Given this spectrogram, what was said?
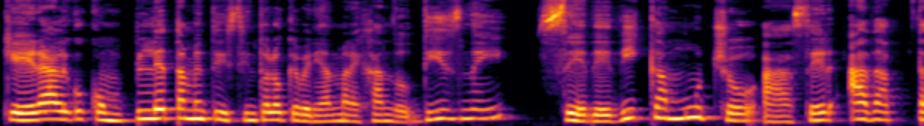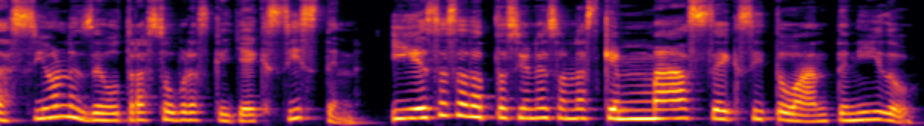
que era algo completamente distinto a lo que venían manejando. Disney se dedica mucho a hacer adaptaciones de otras obras que ya existen. Y esas adaptaciones son las que más éxito han tenido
